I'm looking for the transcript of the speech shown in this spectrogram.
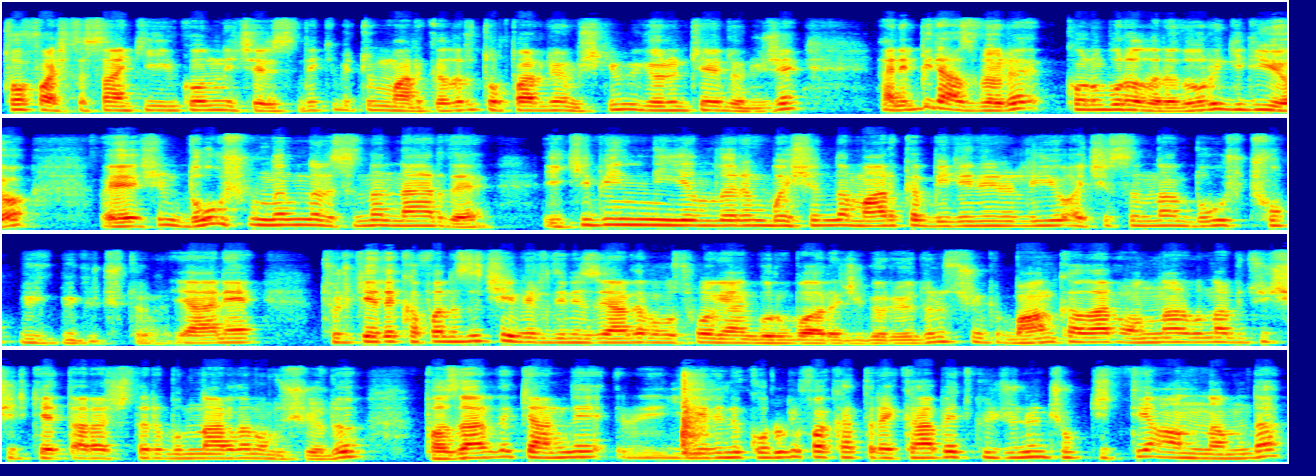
Tofaş da sanki ilk onun içerisindeki bütün markaları toparlıyormuş gibi bir görüntüye dönecek. Hani biraz böyle konu buralara doğru gidiyor. E, şimdi Doğuş bunların arasında nerede? 2000'li yılların başında marka bilinirliği açısından Doğuş çok büyük bir güçtü. Yani Türkiye'de kafanızı çevirdiğiniz yerde Volkswagen grubu aracı görüyordunuz. Çünkü bankalar onlar bunlar bütün şirket araçları bunlardan oluşuyordu. Pazarda kendi yerini korudu fakat rekabet gücünün çok ciddi anlamda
